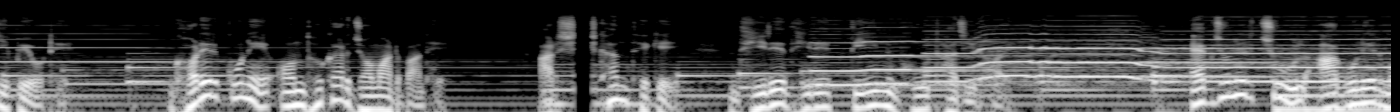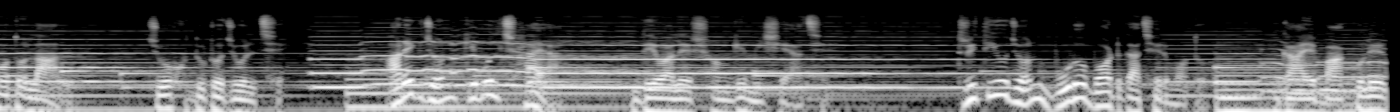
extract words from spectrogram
কেঁপে ওঠে। ঘরের কোণে অন্ধকার জমাট বাঁধে। আর সেখান থেকে ধীরে ধীরে তিন ভূত হাজির হয়। একজনের চুল আগুনের মতো লাল, চোখ দুটো জ্বলছে। আরেকজন কেবল ছায়া, দেওয়ালের সঙ্গে মিশে আছে। তৃতীয়জন বুড়ো বট গাছের মতো, গায়ে বাকলের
